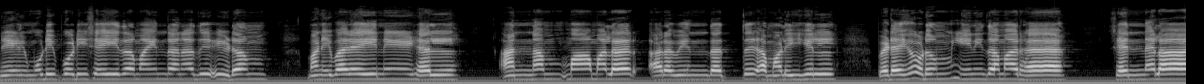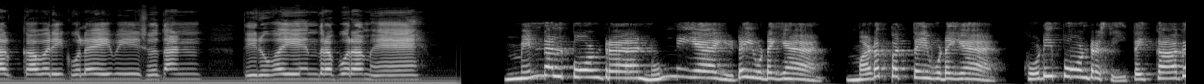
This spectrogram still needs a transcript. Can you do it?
நீள்முடி பொடி செய்த மைந்தனது இடம். மணிவரை நீழல். அன்னம் மாமலர் அரவிந்தத்து அமளியில். பிடையொடும் இனிதமர. சென்னலார் கவரி குலை வீசுதன். திருவயேந்திரபுரமே. மின்னல் போன்ற நுண்ணிய இடையுடைய மடப்பத்தை உடைய கொடி போன்ற சீதைக்காக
